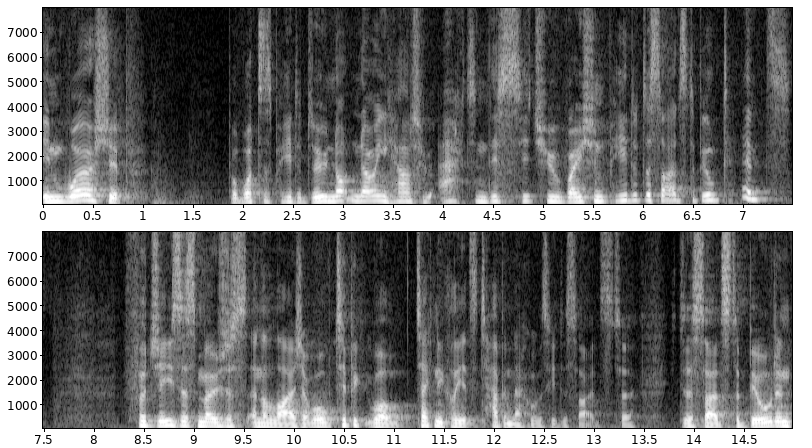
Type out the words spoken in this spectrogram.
in worship. But what does Peter do? Not knowing how to act in this situation, Peter decides to build tents for Jesus, Moses, and Elijah. Well, typically, well, technically, it's tabernacles he decides to, he decides to build. And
